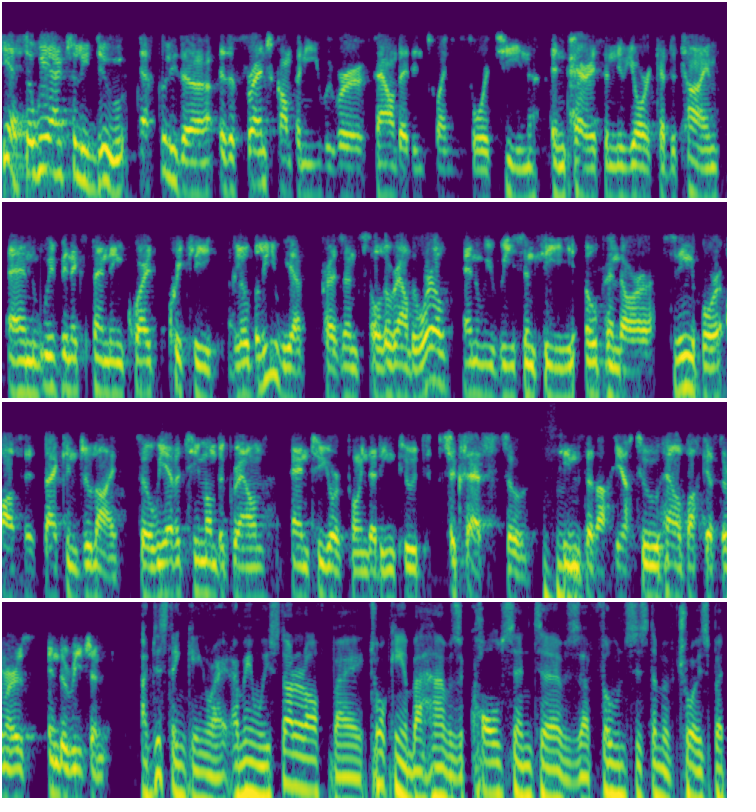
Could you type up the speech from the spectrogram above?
Yeah, so we actually do. Aircall is a, is a French company. We were founded in 2014 in Paris and New York at the time, and we've been expanding quite quickly globally. We have presence all around the world, and we recently opened our Singapore office back in July. So we have a team on the ground, and to your point, that includes success. So mm-hmm. teams that are here to help our customers in the region. I'm just thinking, right? I mean, we started off by talking about how it was a call center, it was a phone system of choice, but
